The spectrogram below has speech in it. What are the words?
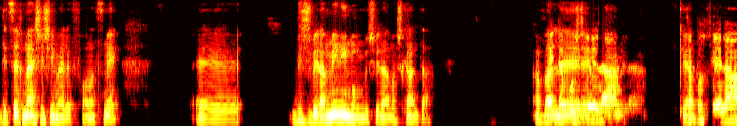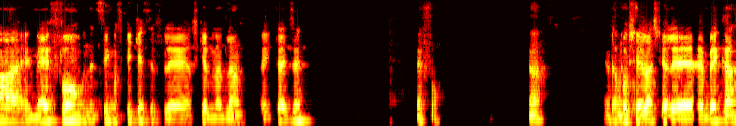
הייתי צריך 160 אלף הון עצמי uh, בשביל המינימום, בשביל המשכנתה. אבל... הייתה פה uh, שאלה, כן. הייתה פה שאלה מאיפה נציג מספיק כסף להשקיע בנדל"ן, ראית את זה? איפה? הייתה פה שאלה של בקה.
